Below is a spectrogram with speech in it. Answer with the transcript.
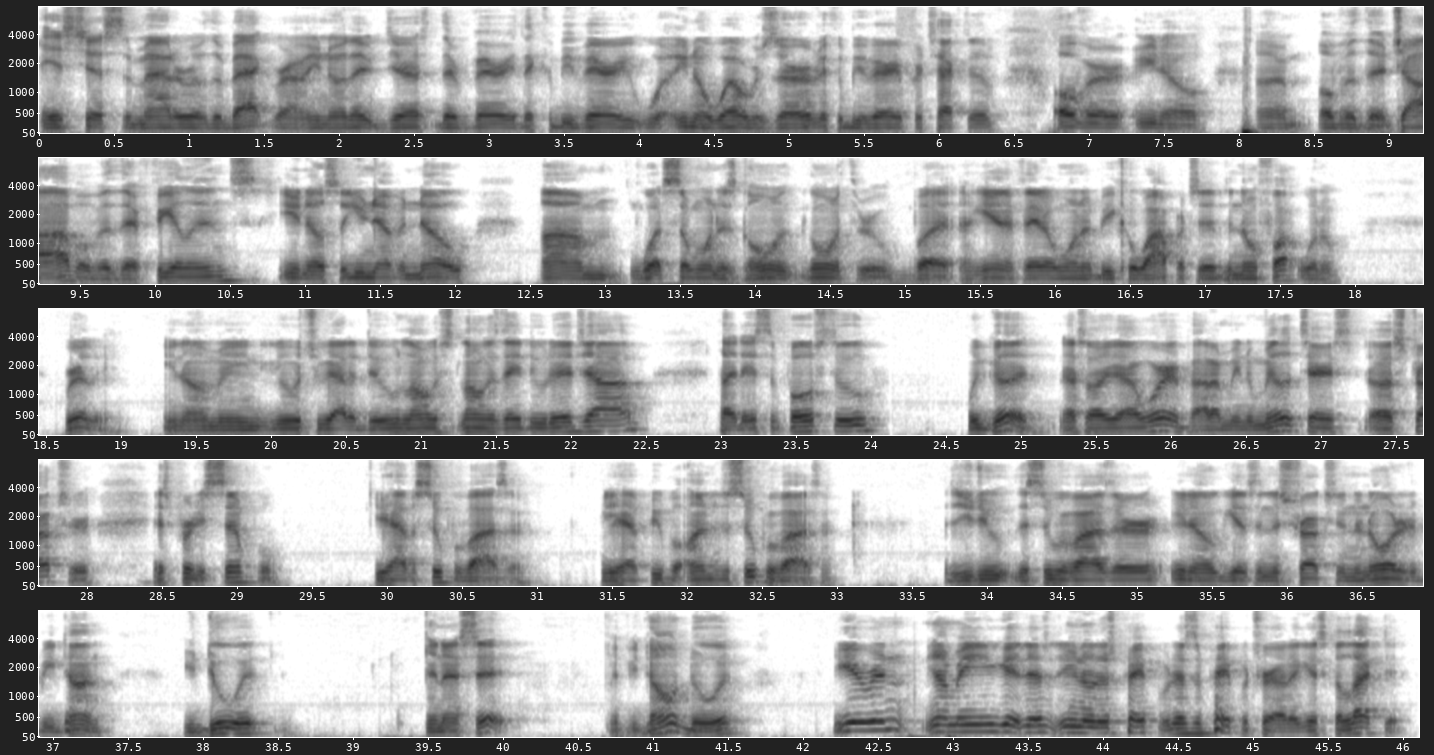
it's just a matter of the background. You know, they just they're very they could be very you know well reserved. They could be very protective over you know um, over their job, over their feelings. You know, so you never know um, what someone is going going through. But again, if they don't want to be cooperative, then don't fuck with them. Really, you know, I mean, you do what you got to do. Long as long as they do their job like they're supposed to, we good. That's all you got to worry about. I mean, the military uh, structure is pretty simple you have a supervisor. You have people under the supervisor. You do the supervisor, you know, gives an instruction in order to be done. You do it, and that's it. If you don't do it, you get written. I mean, you get this. You know, there's paper. There's a paper trail that gets collected,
